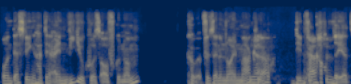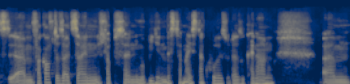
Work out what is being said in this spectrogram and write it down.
Und deswegen hat er einen Videokurs aufgenommen für seine neuen Makler. Ja. Den verkauft ja, er jetzt, ähm, verkauft das als sein, ich glaube, sein Immobilienbester Meisterkurs oder so, keine Ahnung. Ähm,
